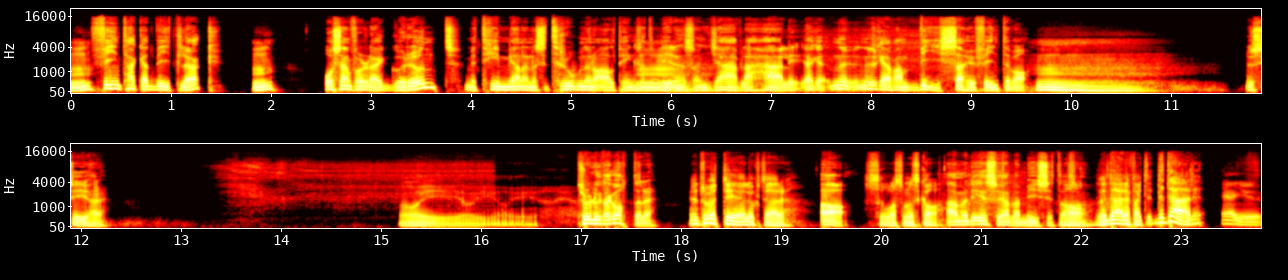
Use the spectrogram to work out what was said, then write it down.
Mm. fint hackad vitlök. Mm. Och sen får det där gå runt med timjanen och citronen och allting så att det Mm. blir en sån jävla härlig... Jag, nu, nu ska jag fan visa hur fint det var. Mm. Du ser ju här. Oj, oj, oj. Tror du det luktar gott eller? Jag tror att det luktar Ja. så som det ska. Ja, men det är så jävla mysigt alltså. Ja, det där är faktiskt, det där är ju...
